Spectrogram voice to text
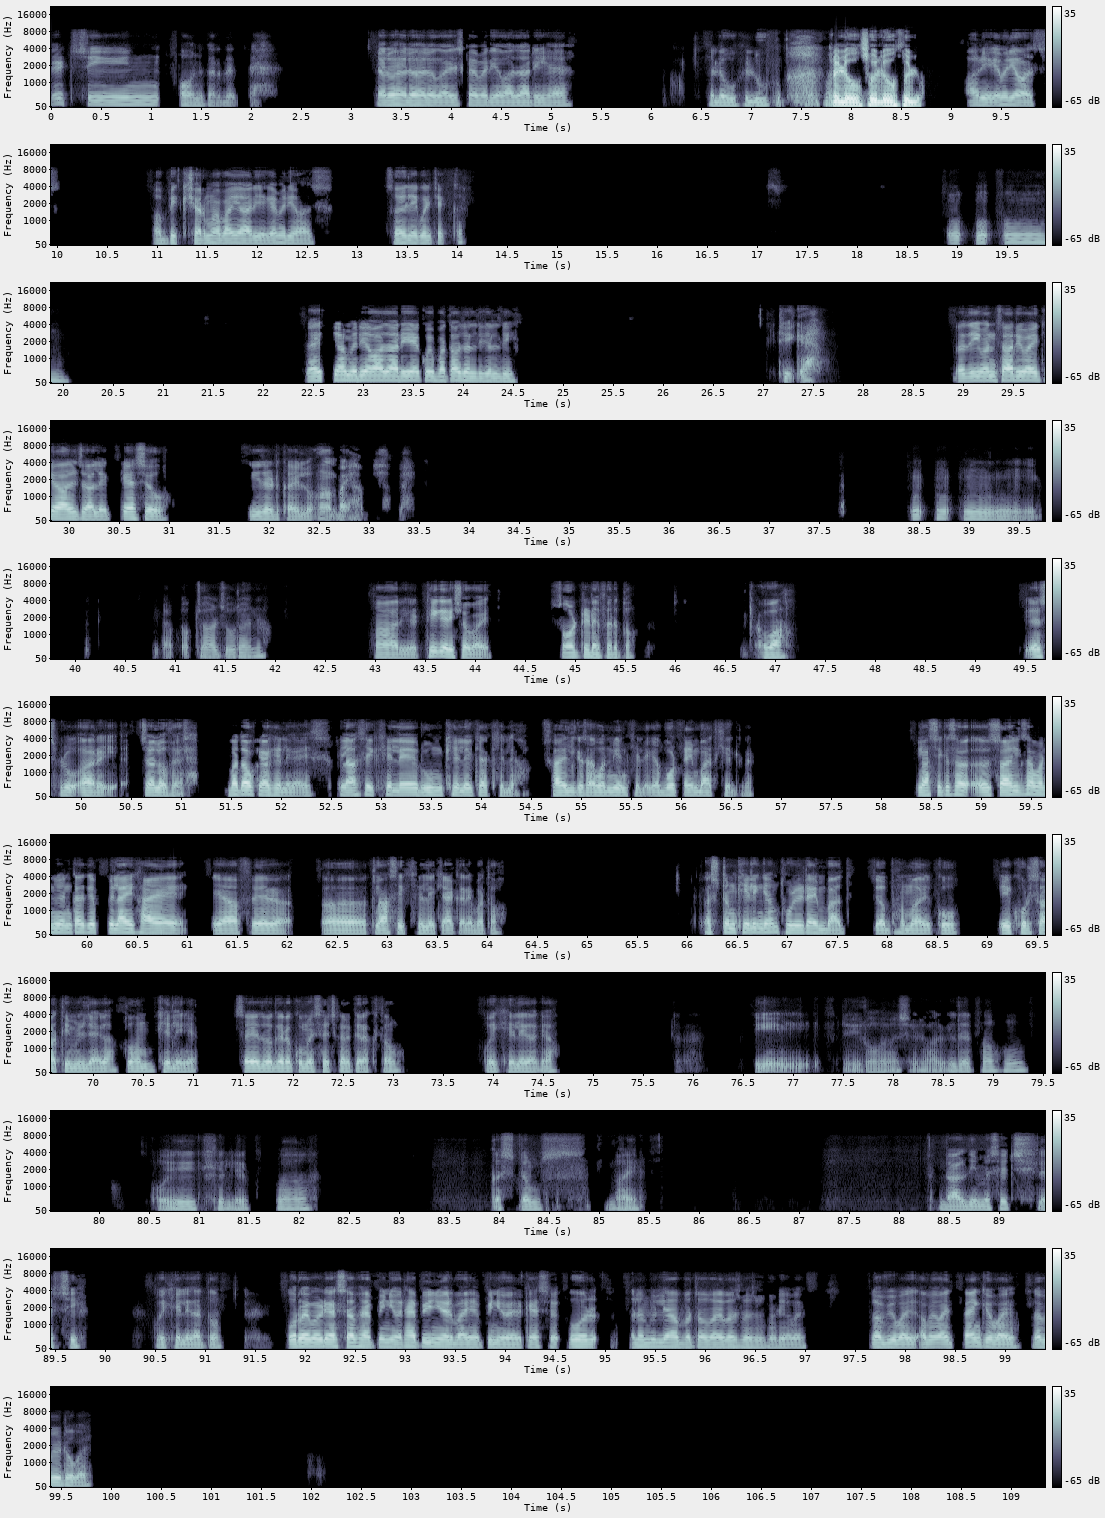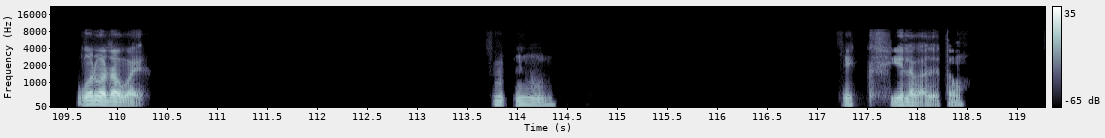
Split scene on कर देते हैं। हेलो हेलो हेलो गाइस क्या मेरी आवाज़ आ रही है? Hello hello hello hello hello आ रही है क्या मेरी आवाज़? अभिक शर्मा भाई आ रही है क्या मेरी आवाज़? सही एक बार चेक कर। उम, उम, उम। गाइस क्या मेरी आवाज़ आ रही है? कोई बताओ जल्दी जल्दी। ठीक है। प्रदीप अंसारी भाई क्या हाल चाल है? कैसे हो? सीजेड का लो। हाँ भाई हाँ भाई हाँ भाई। उम, उम, उम। लैपटॉप चार्ज हो रहा है ना? हाँ आ रही है। ठीक है ऋषभ भाई। सॉर्टेड है फिर तो। वाह। यस ब्रो आ रही है। चलो फिर। बताओ क्या खेलेगा इस? क्लासिक खेले रूम खेले क्या खेले? साहिल के साथ वनवियन खेलेगा बहुत टाइम बाद खेल रहे क्लासिक के साथ अ, करके पिलाई खाए या फिर क्लासिक खेले क्या करे बताओ? कस्टम खेलेंगे हम थोड़े टाइम बाद जब हमारे को एक और साथी मिल जाएगा तो हम खेलेंगे। सैयद वगैरह को मैसेज करके रखता हूँ। कोई खेलेगा क्या? टीम ज़ीरो में से डाल देता हूँ। कोई खेलेगा? कस्टम्स बाय डाल दी मैसेज लेट्स सी कोई खेलेगा तो। और भाई बढ़िया सब happy new year happy new year भाई हैप्पी न्यू ईयर कैसे? और अलहमदिल्ला आप बताओ भाई बस बस बस बढ़िया भाई। लव यू भाई अबे भाई थैंक यू भाई लव यू टू भाई। और बताओ भाई। हम्म, हम्म, एक ये लगा देता हूँ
